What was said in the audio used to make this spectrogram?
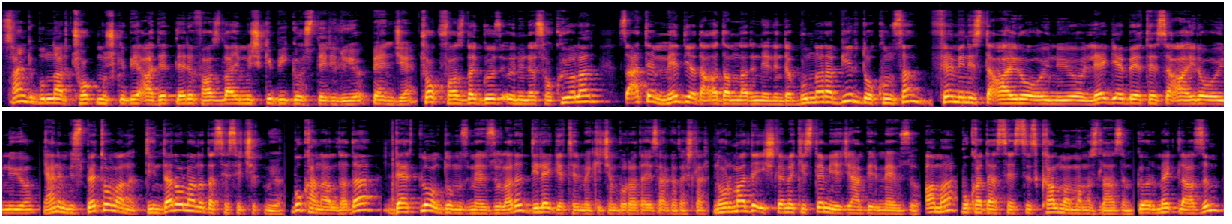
Sanki bunlar çokmuş gibi, adetleri fazlaymış gibi gösteriliyor bence. Çok fazla göz önüne sokuyorlar. Zaten medyada adamların elinde. Bunlara bir dokunsan feminist de ayrı oynuyor, LGBT'si ayrı oynuyor. Yani müspet olanı, dindar olanı da sesi çıkmıyor. Bu kanalda da dertli olduğumuz mevzuları dile getirmek için buradayız arkadaşlar. Normalde işlemek istemeyeceğim bir mevzu ama bu kadar sessiz kalmamamız lazım. Görmek lazım,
